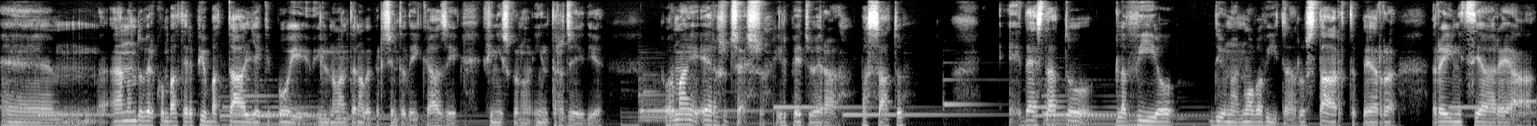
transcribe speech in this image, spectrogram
Ehm, a non dover combattere più battaglie che poi il 99% dei casi finiscono in tragedie. Ormai era successo, il peggio era passato ed è stato l'avvio di una nuova vita, lo start per reiniziare a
